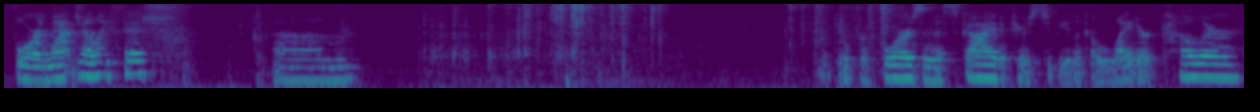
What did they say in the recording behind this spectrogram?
Four in that jellyfish. Um, looking for fours in the sky. It appears to be like a lighter color.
